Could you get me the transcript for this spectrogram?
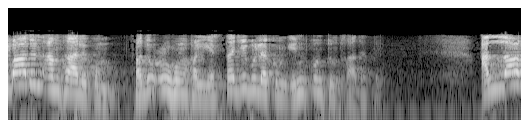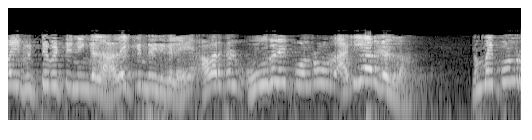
இபாதுன் அம்சாலுக்கும் ஃபதுஊஹும் ஃபல்யஸ்தஜிபு லக்கும் இன் குன்தும் சாதத்தை அல்லாவை விட்டுவிட்டு நீங்கள் அழைக்கின்றீர்களே அவர்கள் உங்களை போன்ற ஒரு அடியார்கள் தான். நம்மை போன்ற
